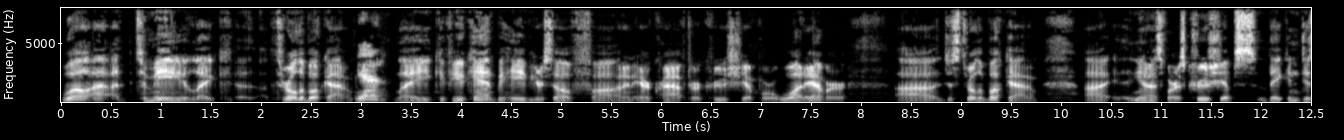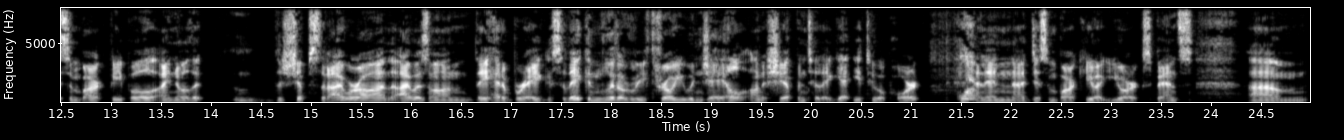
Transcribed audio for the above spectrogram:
Well, uh, to me, like uh, throw the book at them. Yeah. Like if you can't behave yourself uh, on an aircraft or a cruise ship or whatever, uh, just throw the book at them. Uh, you know, as far as cruise ships, they can disembark people. I know that the ships that I were on, I was on, they had a brig, so they can literally throw you in jail on a ship until they get you to a port, yeah. and then uh, disembark you at your expense. Um,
